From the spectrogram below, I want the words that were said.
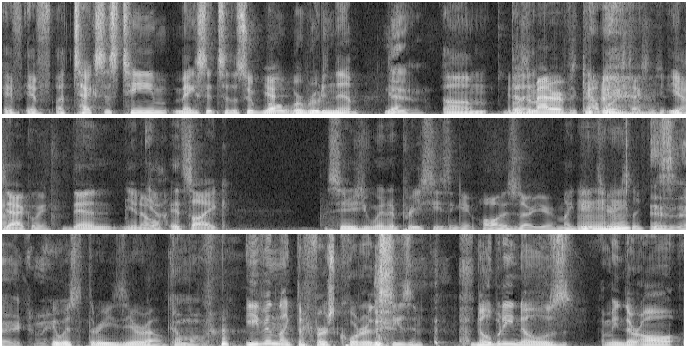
if if a Texas team makes it to the Super Yeah. Bowl, we're rooting them." Yeah. Yeah. Um, It doesn't matter if it's Cowboys, Texans. Yeah. Exactly. Then, you know, Yeah. it's like as soon as you win a preseason game, oh, this is our year. I'm like, dude, Mhm. seriously? Exactly. It was 3 0. Come on. Even like the first quarter of the season, nobody knows. I mean, they're all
